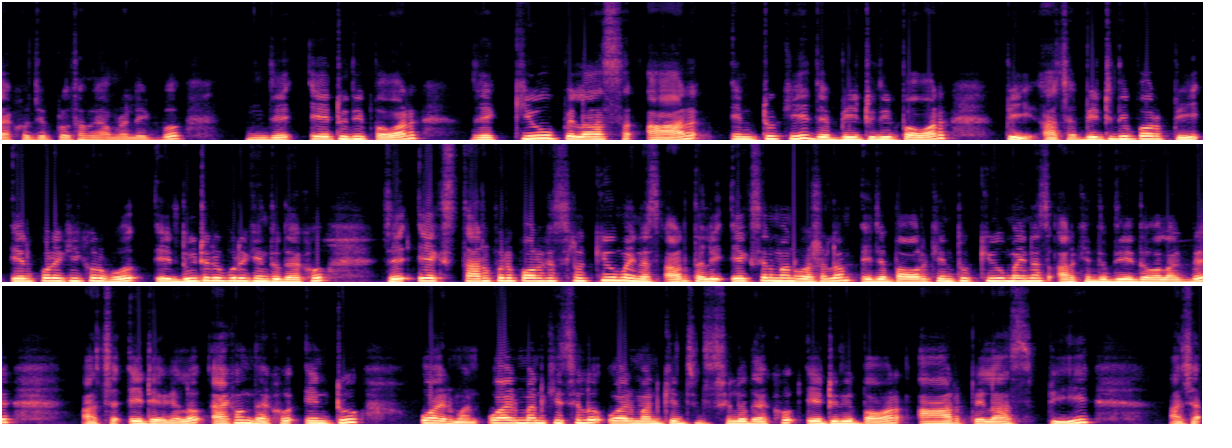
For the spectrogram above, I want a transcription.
দেখো যে প্রথমে আমরা লিখব যে এ টু দি পাওয়ার যে কিউ প্লাস আর ইন্টু কি যে b to the power p আচ্ছা b to the power p এরপরে কি করব? এই দুইটার উপরে কিন্তু দেখো যে এক্স তার উপরে পাওয়ার ছিল কিউ মাইনাস আর তাহলে এক্সের মান বসালাম, এই যে পাওয়ার কিন্তু কিউ মাইনাস আর কিন্তু দিয়ে দেওয়া লাগবে। আচ্ছা এইটা গেল। এখন দেখো ইন্টু ওয়াইয়ের মান ওয়াইয়ের মান কি ছিল? ওয়াইয়ের মান কিন্তু ছিল দেখো a to the power r plus p আচ্ছা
